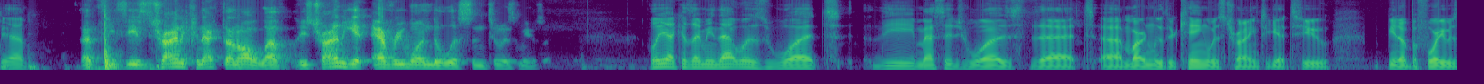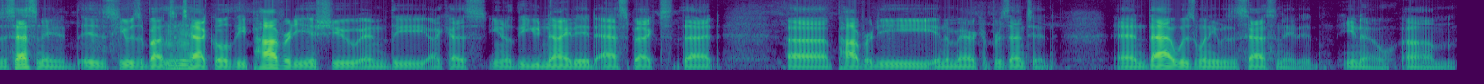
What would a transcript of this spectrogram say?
yeah. that he's, he's trying to connect on all levels. He's trying to get everyone to listen to his music. Well, yeah, because I mean that was what the message was that uh, Martin Luther King was trying to get to, you know, before he was assassinated. Is he was about Mhm. to tackle the poverty issue and the, I guess, you know, the united aspect that uh, poverty in America presented, and that was when he was assassinated. You know, um,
